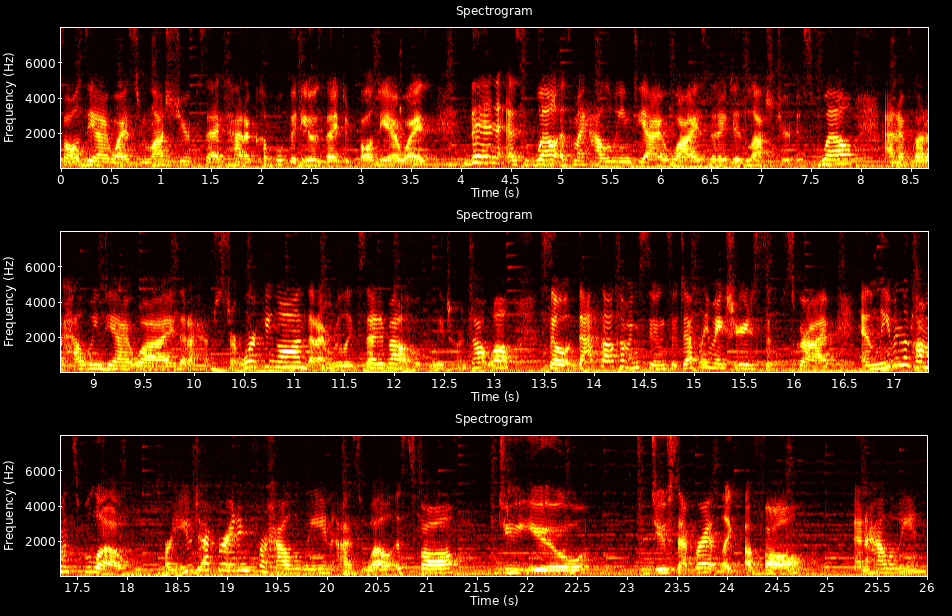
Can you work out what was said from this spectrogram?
fall DIYs from last year because I had a couple videos that I did fall DIYs then, as well as my Halloween DIYs that I did last year as well. And I've got a Halloween DIY that I have to start working on that I'm really excited about. Hopefully it turns out well. So that's all coming soon, so definitely make sure you subscribe and leave in the comments below, are you decorating for Halloween as well as fall? Do you do separate, like a fall and a Halloween?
